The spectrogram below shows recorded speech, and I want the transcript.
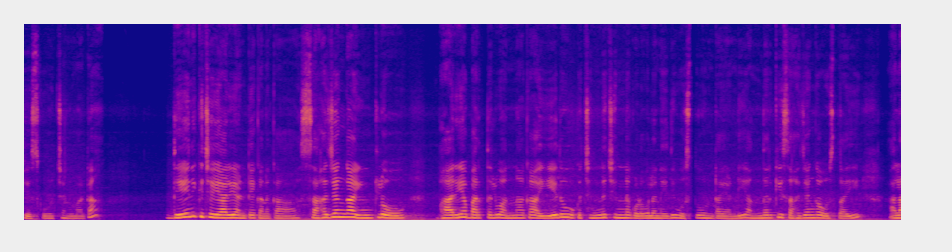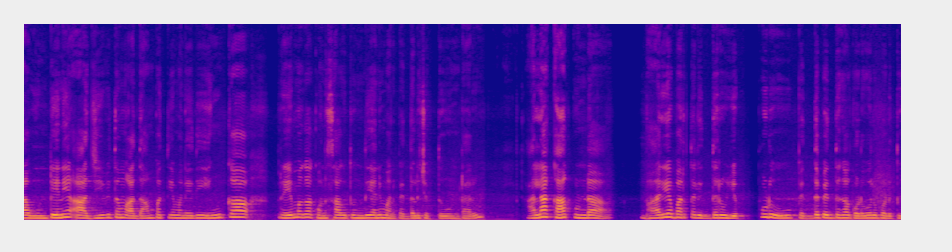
చేసుకోవచ్చు అనమాట దేనికి చేయాలి అంటే కనుక సహజంగా ఇంట్లో భార్యాభర్తలు అన్నాక ఏదో ఒక చిన్న చిన్న గొడవలు అనేది వస్తూ ఉంటాయండి. అందరికీ సహజంగా వస్తాయి. అలా ఉంటేనే ఆ జీవితం ఆ దాంపత్యం అనేది ఇంకా ప్రేమగా కొనసాగుతుంది అని మన పెద్దలు చెప్తూ ఉంటారు. అలా కాకుండా భార్యాభర్తలిద్దరూ ఎప్పుడూ పెద్ద పెద్దగా గొడవలు పడుతూ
